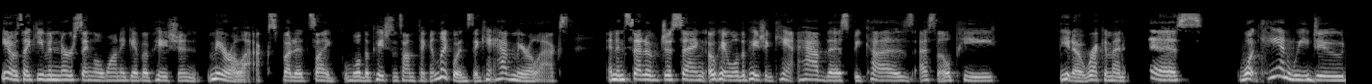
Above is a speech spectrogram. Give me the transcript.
you know, it's like even nursing will want to give a patient Miralax, but it's like, well, the patient's on thickened liquids. They can't have Miralax. And instead of just saying, okay, well, the patient can't have this because SLP you know, recommend this. What can we do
